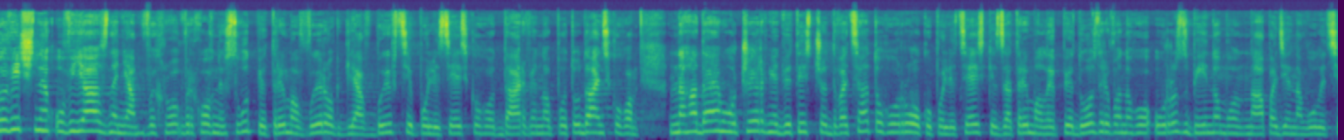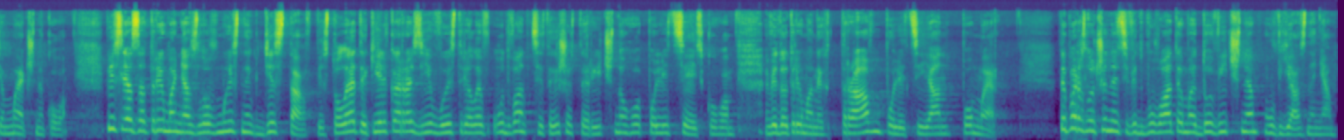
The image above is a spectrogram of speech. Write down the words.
Довічне ув'язнення Верховний суд підтримав вирок для вбивці поліцейського Дарвіна Потуданського. Нагадаємо, у червні 2020 року поліцейські затримали підозрюваного у розбійному нападі на вулиці Мечникова. Після затримання зловмисник дістав пістолет і кілька разів вистрілив у 26-річного поліцейського. Від отриманих травм поліціян помер. Тепер злочинець відбуватиме довічне ув'язнення.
